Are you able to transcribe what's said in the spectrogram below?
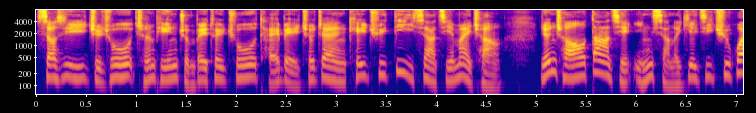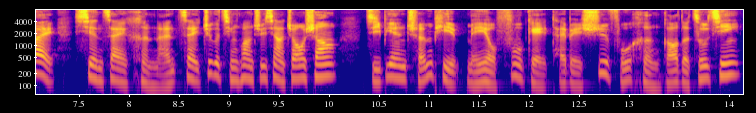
消息已指出，陈品准备退出台北车站 K 区地下街卖场，人潮大减影响了业绩之外，现在很难在这个情况之下招商。即便成品没有付给台北市府很高的租金，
